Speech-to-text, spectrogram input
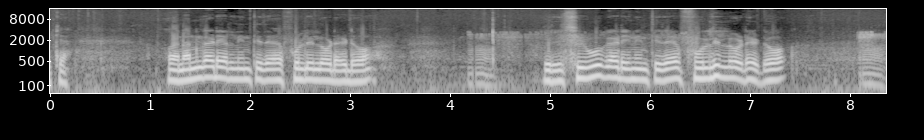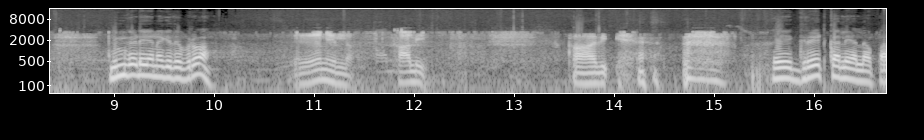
ಓಕೆ. ನನ್ನ ಗಾಡಿಯಲ್ಲಿ ನಿಂತಿದೆ ಫುಲ್ಲಿ ಲೋಡೆಡು ಇಲ್ಲಿ ಶಿವು ಗಾಡಿ ನಿಂತಿದೆ ಫುಲ್ಲಿ ಲೋಡೆಡು ನಿಮ್ಮ ಗಾಡಿ ಏನಾಗಿದೆ ಬ್ರೋ? ಏನಿಲ್ಲ ಖಾಲಿ. ಖಾಲಿ ಏ ಗ್ರೇಟ್ ಖಾಲಿ ಅಲ್ಲಪ್ಪ.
